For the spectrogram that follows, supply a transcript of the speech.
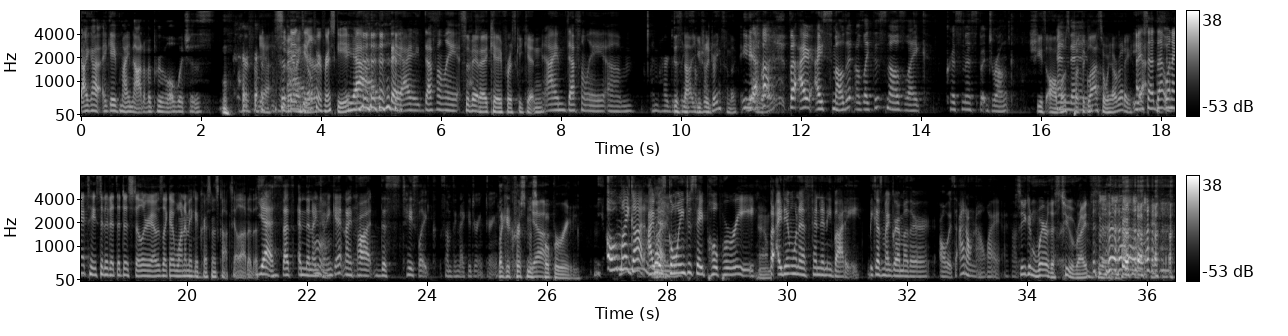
I got I gave my nod of approval, which is hard for me. Yeah. It's a big deal for Frisky. Yeah, I'd say I definitely Savannah, aka Frisky Kitten, I'm definitely um I'm hard to does please not usually drink something. Yeah, but I I smelled it and I was like, this smells like Christmas but drunk. She's almost And put the glass away already. I said that when I tasted it at the distillery. I was like, I want to make a mm. Christmas cocktail out of this. Yes, that's and then I mm. drank it and I thought this tastes like something I could drink drink. Like a Christmas Yeah. potpourri. Oh my god, I was going to say potpourri, Yeah. but I didn't want to offend anybody because my grandmother always I don't know why I thought So you can wear this too, right? This is a-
